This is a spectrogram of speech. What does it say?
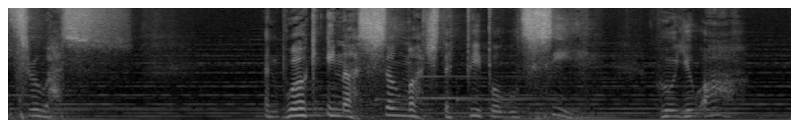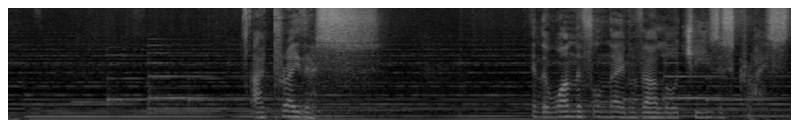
through us and work in us so much that people will see who you are. I pray this in the wonderful name of our Lord Jesus Christ.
